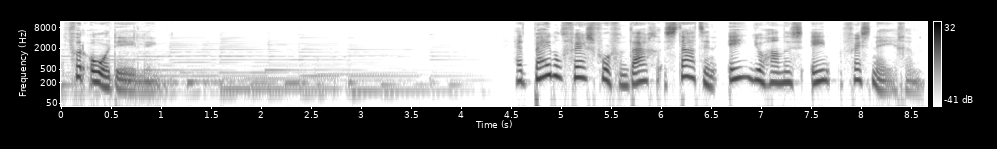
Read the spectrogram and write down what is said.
veroordeling. Het Bijbelvers voor vandaag staat in 1 Johannes 1, vers 9.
